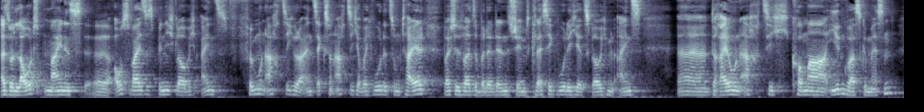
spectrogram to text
also laut meines äh, Ausweises bin ich, glaube ich, 1,85 oder 1,86, aber ich wurde zum Teil, beispielsweise bei der Dennis James Classic, wurde ich jetzt, glaube ich, mit 1 äh, 83, irgendwas gemessen.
